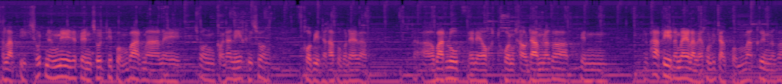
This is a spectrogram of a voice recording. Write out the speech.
สลับอีกชุดหนึ่งนี่จะเป็นชุดที่ผมวาดมาในช่วงก่อนหน้านี้คือช่วงโควิดนะครับผมก็ได้แบบ วาดรูปในแนวโทนขาวดำแล้วก็เป็นเป็นภาพที่ทำให้หลายๆคนรู้จักผมมากขึ้น แล้วก็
